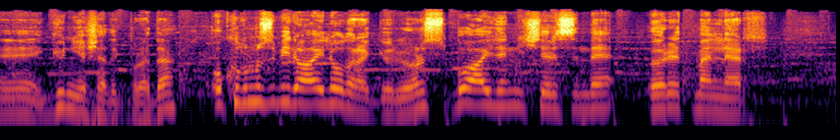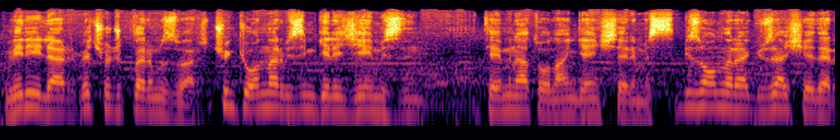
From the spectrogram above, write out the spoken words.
e, gün yaşadık burada. Okulumuzu bir aile olarak görüyoruz. Bu ailenin içerisinde öğretmenler, veliler ve çocuklarımız var. Çünkü onlar bizim geleceğimizin teminatı olan gençlerimiz. Biz onlara güzel şeyler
